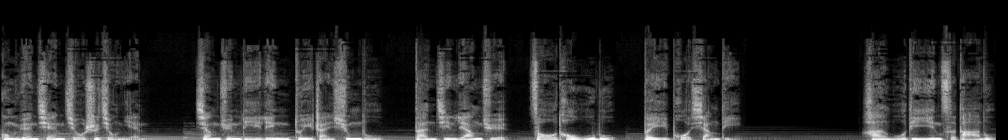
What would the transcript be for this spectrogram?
公元前九十九年，将军李陵对战匈奴，弹尽粮绝。走投无路，被迫降敌。汉武帝因此大怒，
